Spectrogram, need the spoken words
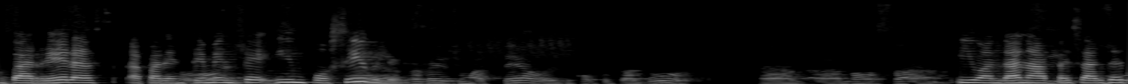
barreras aparentemente eh, imposibles. através de uma tela de computador, a, a nossa Y Bandana, a pesar de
